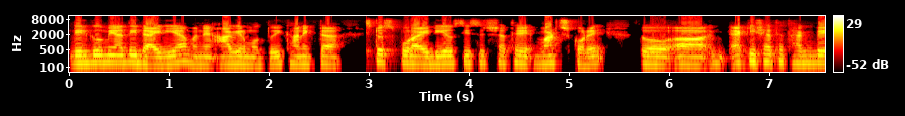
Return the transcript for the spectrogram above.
দীর্ঘমেয়াদী ডায়রিয়া মানে আগের মতোই খানিকটা স্টোস্পোরাইডিওসিসের সাথে মার্চ করে। তো একই সাথে থাকবে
